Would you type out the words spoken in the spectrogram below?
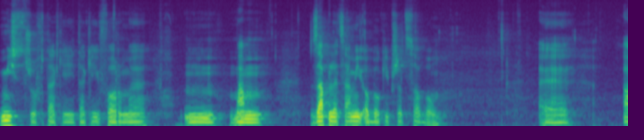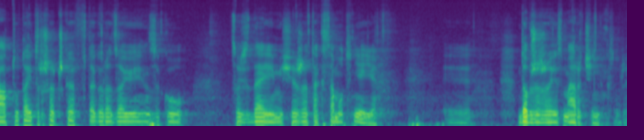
mistrzów takiej, takiej formy mm, mam za plecami obok i przed sobą. E, A tutaj troszeczkę w tego rodzaju języku coś zdaje mi się, że tak samotnieje. Dobrze, że jest Marcin, który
